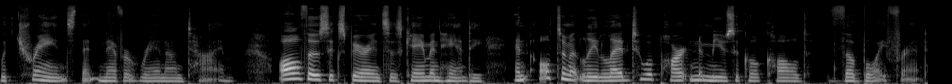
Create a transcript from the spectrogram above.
with trains that never ran on time. All those experiences came in handy and ultimately led to a part in a musical called The Boyfriend.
